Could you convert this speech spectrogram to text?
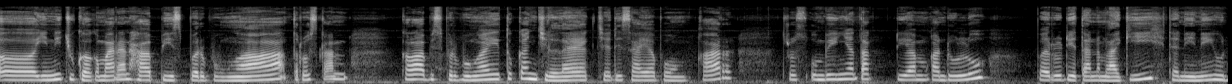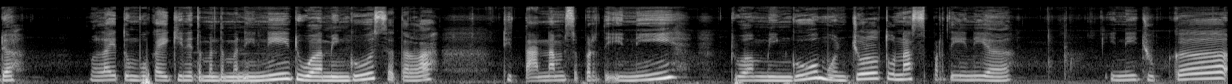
uh, ini juga kemarin habis berbunga. Terus kan kalau habis berbunga itu kan jelek jadi saya bongkar. Terus umbinya tak diamkan dulu baru ditanam lagi. Dan ini udah mulai tumbuh kayak gini teman-teman. Ini dua minggu setelah ditanam seperti ini dua minggu muncul tunas seperti ini ya. Ini juga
